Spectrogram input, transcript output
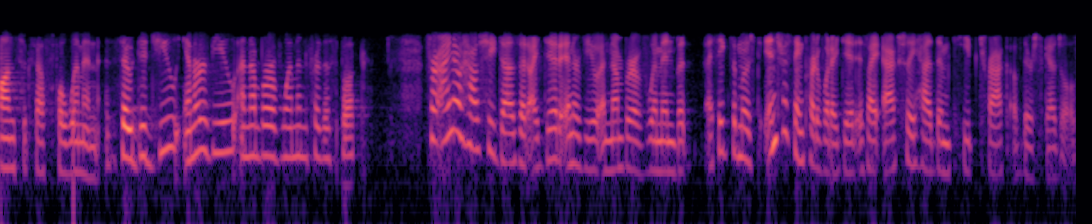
on successful women. So, did you interview a number of women for this book? For I Know How She Does It, I did interview a number of women, but I think the most interesting part of what I did is I actually had them keep track of their schedules.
